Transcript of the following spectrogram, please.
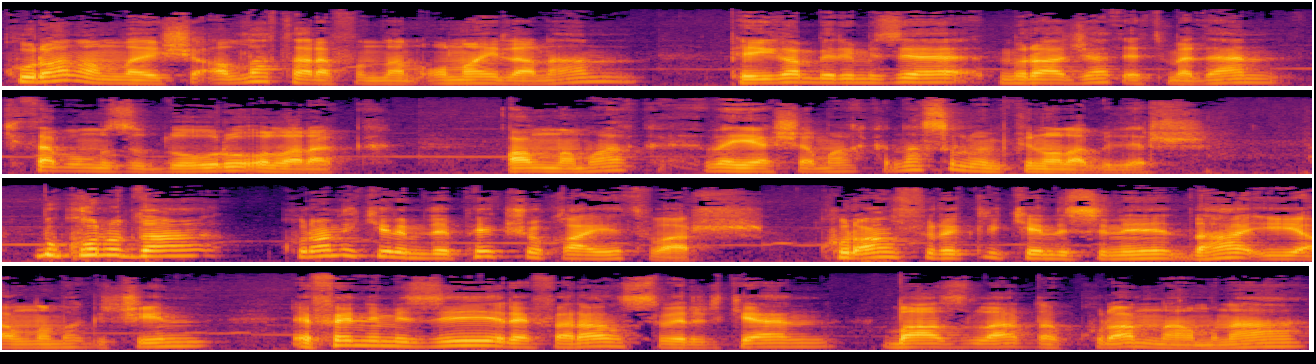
Kur'an anlayışı Allah tarafından onaylanan Peygamberimize müracaat etmeden kitabımızı doğru olarak anlamak ve yaşamak nasıl mümkün olabilir? Bu konuda Kur'an-ı Kerim'de pek çok ayet var. Kur'an sürekli kendisini daha iyi anlamak için Efendimiz'i referans verirken bazılar da Kur'an namına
